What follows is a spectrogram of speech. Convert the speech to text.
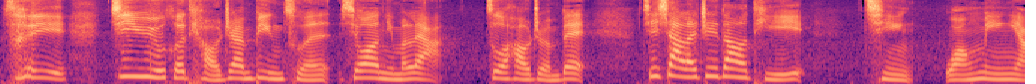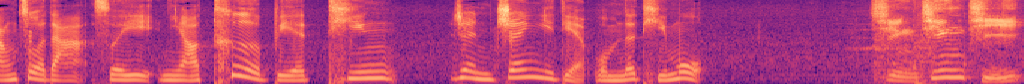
所以机遇和挑战并存，希望你们俩做好准备。接下来这道题，请王明阳作答，所以你要特别听认真一点，我们的题目请听题：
